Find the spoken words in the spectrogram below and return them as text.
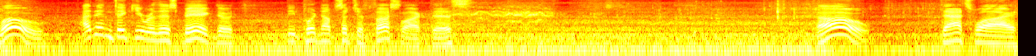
Whoa, I didn't think you were this big to be putting up such a fuss like this. Oh, that's why.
